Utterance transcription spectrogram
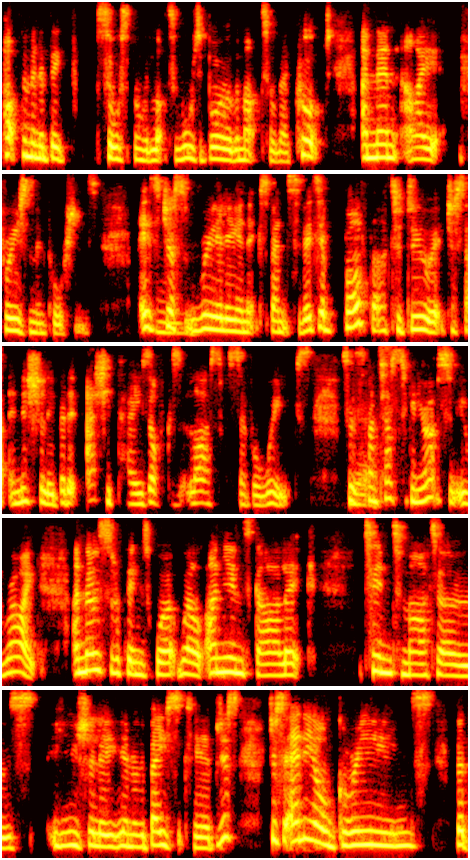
Pop them in a big saucepan with lots of water, boil them up till they're cooked, and then I freeze them in portions. It's mm. just really inexpensive. It's a bother to do it just initially, but it actually pays off because it lasts for several weeks. So it's yes. fantastic, and you're absolutely right. And those sort of things work well. Onions, garlic, tin tomatoes usually you know the basics here but just just any old greens that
